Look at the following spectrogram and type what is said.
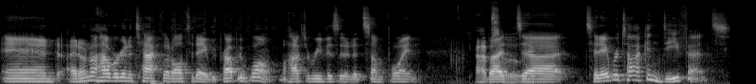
and I don't know how we're going to tackle it all today. We probably won't. We'll have to revisit it at some point. absolutely But uh, today we're talking defense.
